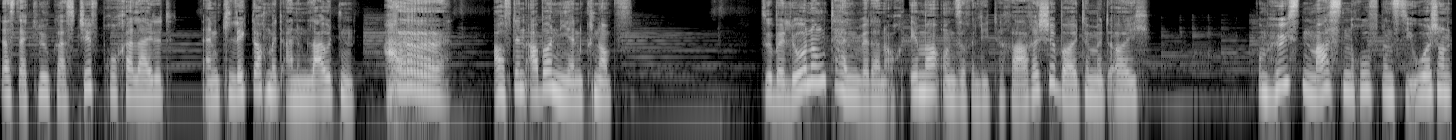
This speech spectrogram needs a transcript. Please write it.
dass der Cluecast Schiffbruch erleidet, dann klickt doch mit einem lauten Arr auf den Abonnieren-Knopf. Zur Belohnung teilen wir dann auch immer unsere literarische Beute mit euch. Vom höchsten Masten ruft uns die Uhr schon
